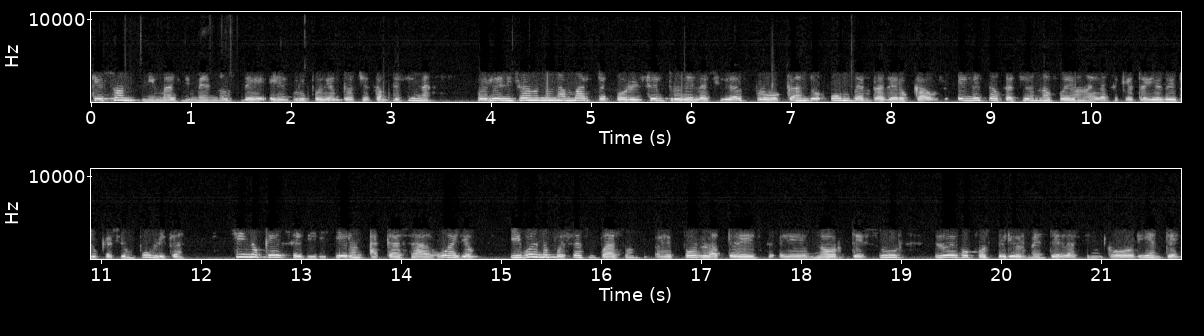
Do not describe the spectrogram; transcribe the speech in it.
que son ni más ni menos del grupo de Antocha Campesina, pues realizaron una marcha por el centro de la ciudad provocando un verdadero caos. En esta ocasión no fueron a la Secretaría de Educación Pública, sino que se dirigieron a Casa Aguayo y bueno, pues a su paso eh, por la 3 eh, Norte-Sur, luego posteriormente la 5 Oriente,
